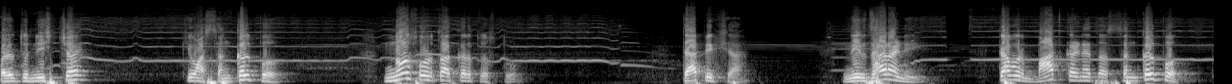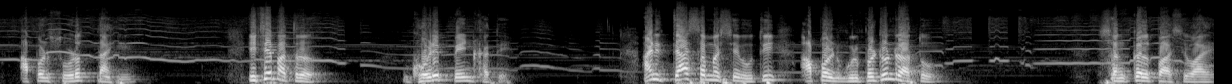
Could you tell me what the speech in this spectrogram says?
परंतु निश्चय किंवा संकल्प न सोडता करत असतो. त्यापेक्षा निर्धाराने त्यावर मात करण्याचा संकल्प आपण सोडत नाही. इथे मात्र घोडे पेंट खाते. आणि त्या समस्येभोवती आपण गुरफटून राहतो. संकल्पाशिवाय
